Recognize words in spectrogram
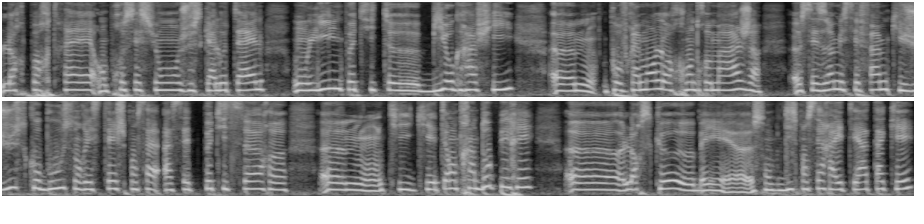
leur portrait en procession jusqu'à l'hôtel. On lit une petite euh, biographie euh, pour vraiment leur rendre hommage. Euh, ces hommes et ces femmes qui jusqu'au bout sont restés. Je pense à, cette petite sœur qui, était en train d'opérer lorsque ben, son dispensaire a été attaqué.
